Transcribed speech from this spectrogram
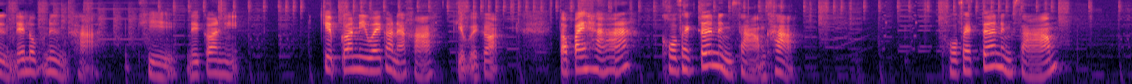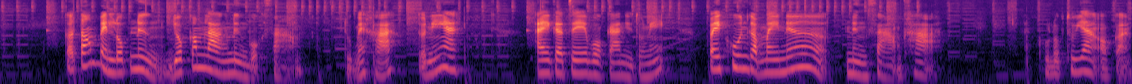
1ได้ลบ1ค่ะ โอเค ในก้อนนี้ เก็บก้อนนี้ไว้ก่อนนะคะ เก็บไว้ก่อน ต่อไปหาโคแฟกเตอร์1 3 ค่ะโคแฟกเตอร์1 3 ก็ต้องเป็นลบ1ยกกำลัง1บวก3ถูกไหมคะ ตัวนี้ไง i กับ j บวกกันอยู่ตรงนี้ ไปคูณกับไมเนอร์1 3 ค่ะครูลบทุกอย่างออกก่อน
